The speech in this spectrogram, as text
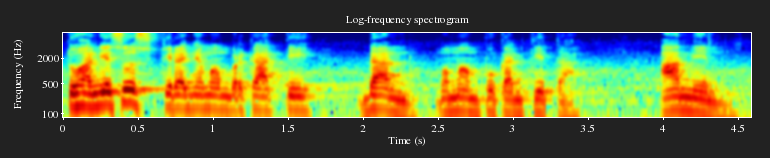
Tuhan Yesus kiranya memberkati dan memampukan kita. Amin.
